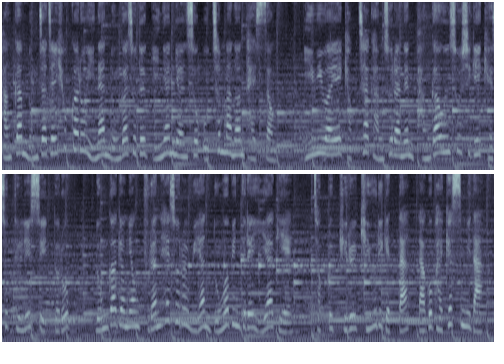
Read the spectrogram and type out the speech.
반값 농자재 효과로 인한 농가소득 2년 연속 5천만 원 달성, 2위와의 격차 감소라는 반가운 소식이 계속 들릴 수 있도록 농가 경영 불안 해소를 위한 농업인들의 이야기에 적극 귀를 기울이겠다라고 밝혔습니다.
